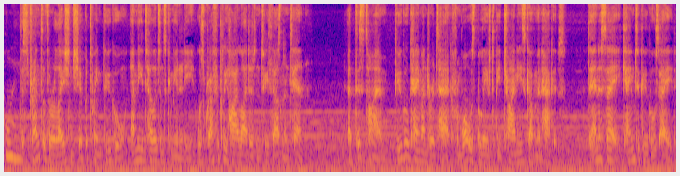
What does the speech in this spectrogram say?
point? The strength of the relationship between Google and the intelligence community was graphically highlighted in 2010. At this time, Google came under attack from what was believed to be Chinese government hackers. The NSA came to Google's aid.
